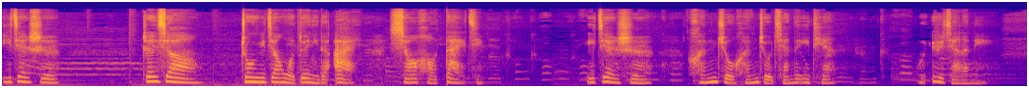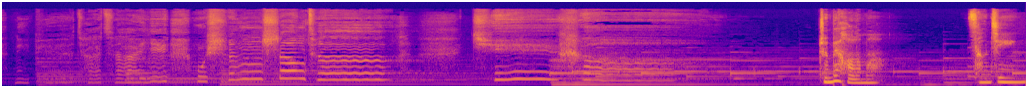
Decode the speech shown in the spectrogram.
一件事，真相。终于将我对你的爱消耗殆尽。一件事，很久很久前的一天，我遇见了你。准备好了吗？曾经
